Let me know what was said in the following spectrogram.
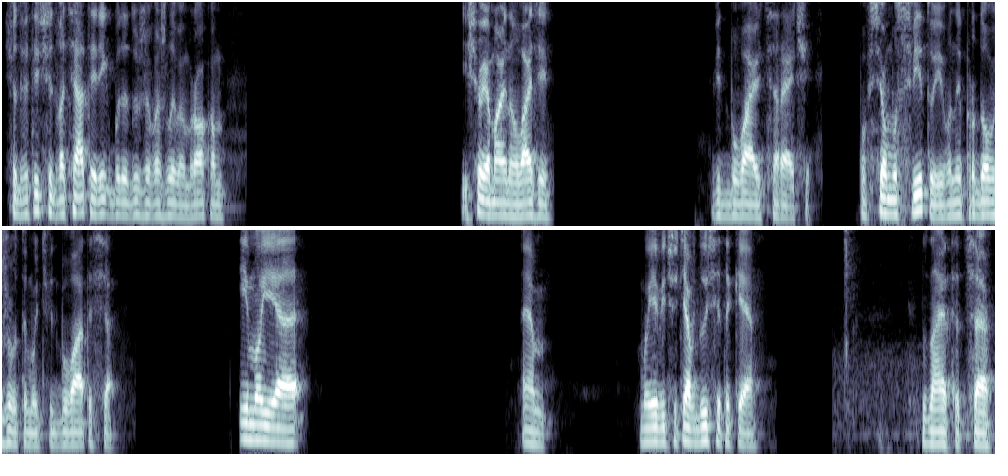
що 2020 рік буде дуже важливим роком. І що я маю на увазі? Відбуваються речі по всьому світу, і вони продовжуватимуть відбуватися. І моє ем, моє відчуття в дусі таке. Знаєте, це,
